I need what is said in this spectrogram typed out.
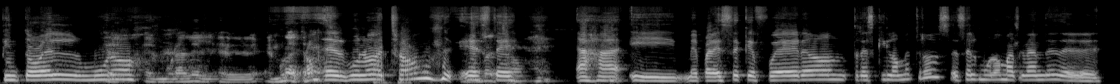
pintó el muro, El, el mural, el, el- el muro de Trump. el muro de Trump, de este, Trump, ajá, y me parece que fueron tres kilómetros, es el muro más grande de-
